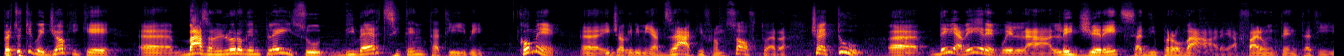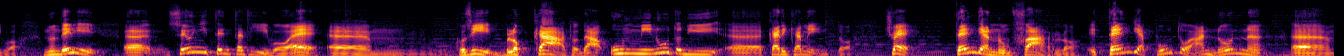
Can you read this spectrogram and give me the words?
per tutti quei giochi che eh, basano il loro gameplay su diversi tentativi. Come eh, i giochi di Miyazaki, From Software. Cioè tu eh, devi avere quella leggerezza di provare a fare un tentativo. Non devi... Eh, se ogni tentativo è... Ehm, così bloccato da un minuto di eh, caricamento, cioè tendi a non farlo e tendi appunto a non ehm,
